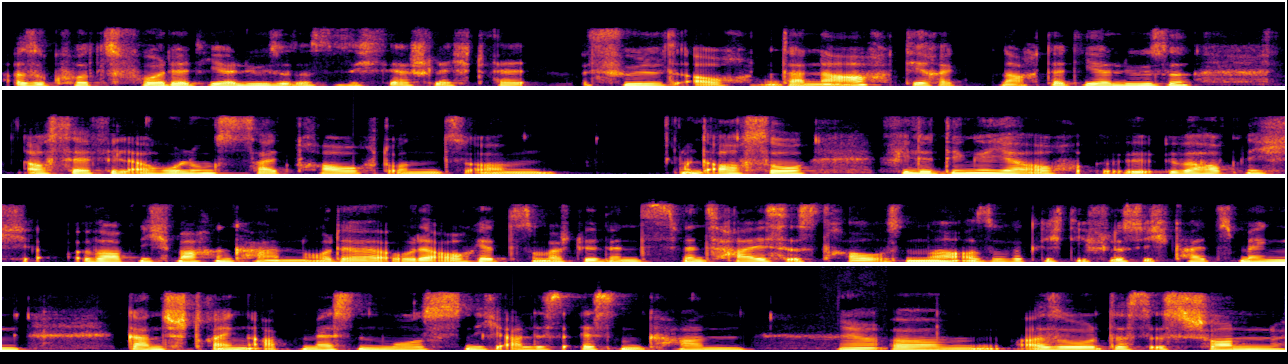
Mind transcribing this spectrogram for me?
Also kurz vor der Dialyse, dass sie sich sehr schlecht fühlt, auch danach, direkt nach der Dialyse, auch sehr viel Erholungszeit braucht und ähm, und auch so viele Dinge ja auch überhaupt nicht überhaupt nicht machen kann oder oder auch jetzt zum Beispiel wenn es wenn es heiß ist draußen ne? also wirklich die Flüssigkeitsmengen ganz streng abmessen muss nicht alles essen kann ja. ähm, also das ist schon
